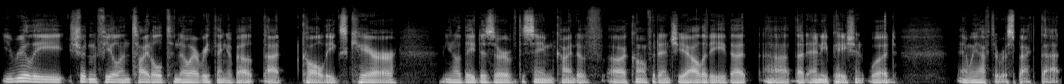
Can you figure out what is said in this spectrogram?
you really shouldn't feel entitled to know everything about that colleague's care you know they deserve the same kind of uh, confidentiality that uh, that any patient would, and we have to respect that.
